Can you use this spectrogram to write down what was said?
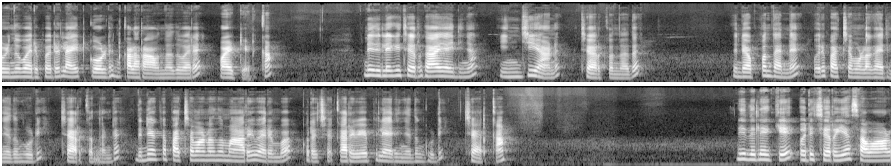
ഉഴുന്ന് പരിപ്പ് ഒരു ലൈറ്റ് ഗോൾഡൻ കളർ ആവുന്നത് വരെ വഴറ്റിയെടുക്കാം. ഇനി ഇതിലേക്ക് ചെറുതായി അരിഞ്ഞ ഇഞ്ചിയാണ് ചേർക്കുന്നത്. ഇതിന്റെ ഒപ്പം തന്നെ ഒരു പച്ചമുളക് അരിഞ്ഞതും കൂടി ചേർക്കുന്നുണ്ട്. ഇതിന്റെയൊക്കെ പച്ചമണമൊന്ന് മാറി വരുമ്പോൾ കുറച്ച് കറിവേപ്പില അരിഞ്ഞതും കൂടി ചേർക്കാം. ഇനി ഇതിലേക്ക് ഒരു ചെറിയ സവാള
